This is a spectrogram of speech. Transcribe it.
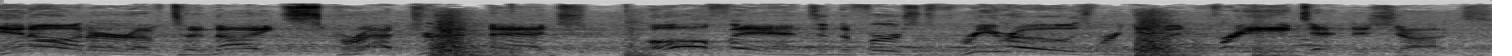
In honor of tonight's Scrap Trap match, all fans in the first three rows were given free tetanus shots.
